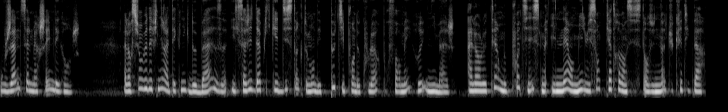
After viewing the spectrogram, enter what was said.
ou Jeanne Selmersheim Desgranges. Alors si on veut définir la technique de base, il s'agit d'appliquer distinctement des petits points de couleur pour former une image. Alors le terme pointillisme, il naît en 1886 dans une note du critique d'art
